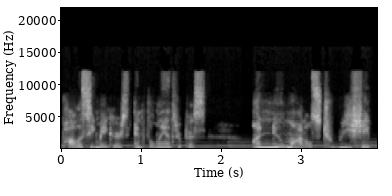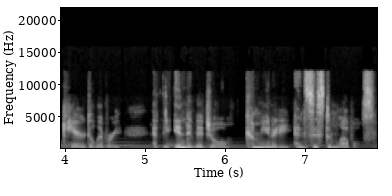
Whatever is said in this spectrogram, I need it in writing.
policymakers, and philanthropists on new models to reshape care delivery at the individual, community, and system levels.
